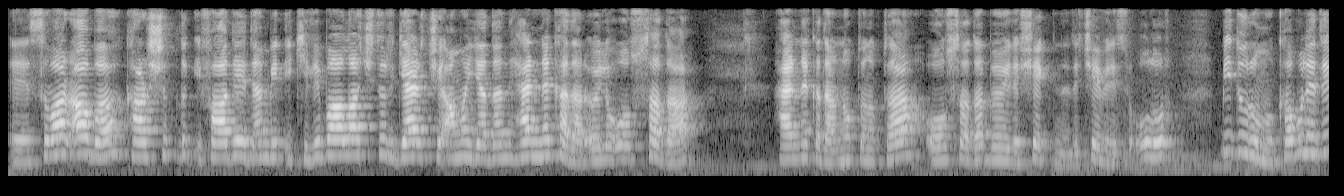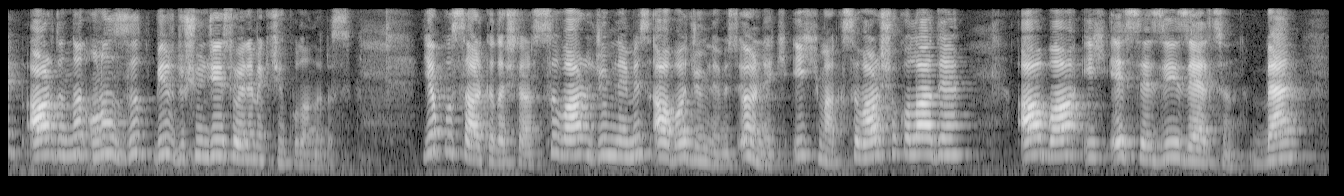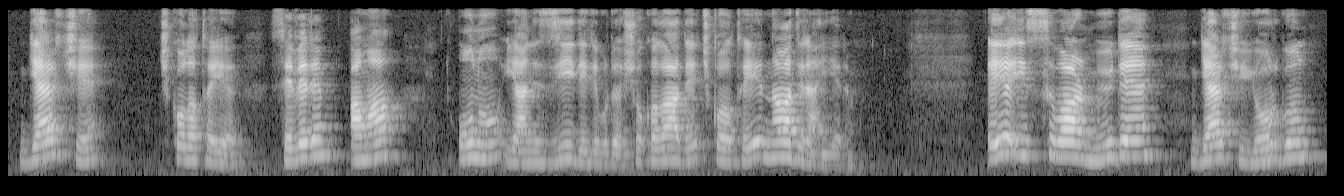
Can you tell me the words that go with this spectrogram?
E, sıvar aba karşıtlık ifade eden bir ikili bağlaçtır. Gerçi ama ya da her ne kadar öyle olsa da her ne kadar nokta nokta olsa da böyle şeklinde de çevirisi olur. Bir durumu kabul edip ardından ona zıt bir düşünceyi söylemek için kullanırız. Yapısı arkadaşlar sıvar cümlemiz aba cümlemiz. Örnek ich mag sıvar şokolade. Aba ich esse sie selten. Ben gerçi çikolatayı severim ama onu yani zi dedi burada şokolade çikolatayı nadiren yerim. Eya is sıvar müde. Gerçi yorgun.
